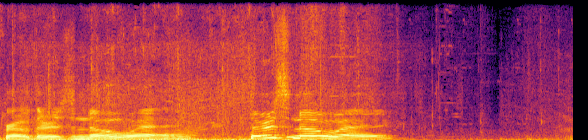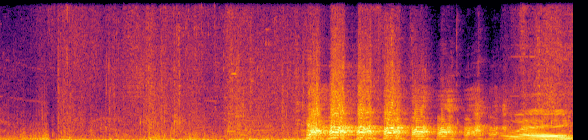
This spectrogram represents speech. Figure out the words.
Bro, there's no way. There's no way. way.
